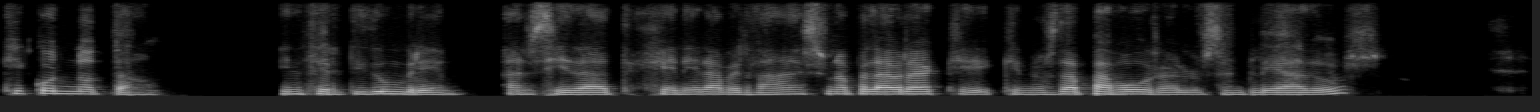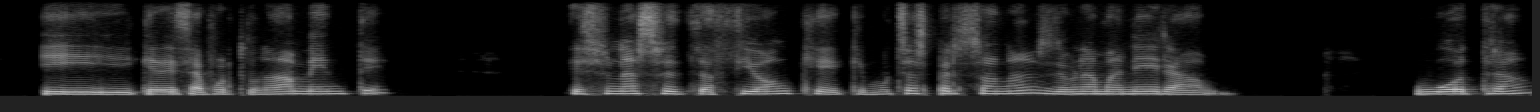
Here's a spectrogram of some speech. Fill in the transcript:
¿qué connota? Incertidumbre, ansiedad, genera, ¿verdad? Es una palabra que, nos da pavor a los empleados y que desafortunadamente es una situación que, que muchas personas de una manera u otra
